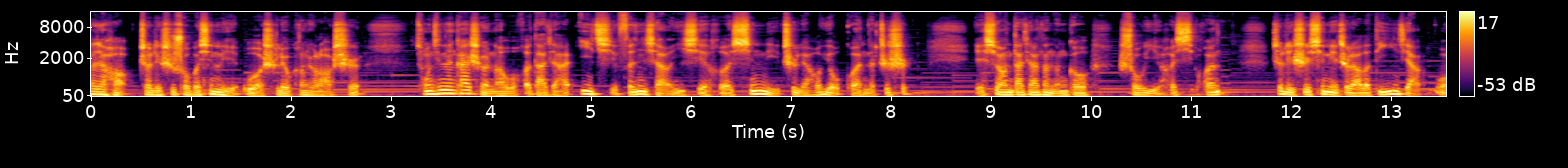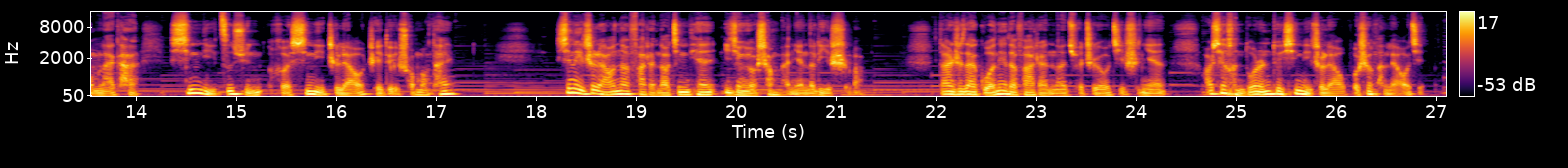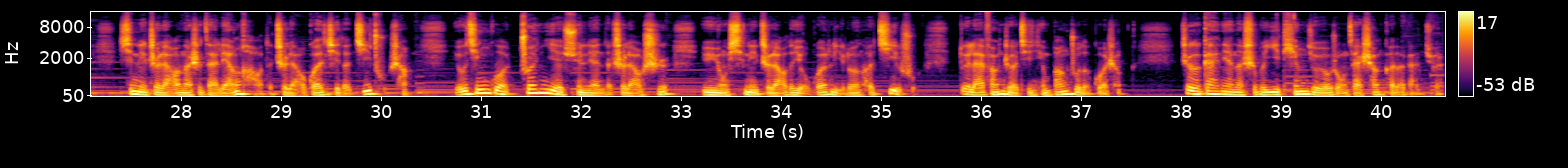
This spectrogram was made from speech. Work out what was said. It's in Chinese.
大家好，这里是硕博心理，我是刘刚刘老师。从今天开始呢，我和大家一起分享一些和心理治疗有关的知识，也希望大家呢能够受益和喜欢。这里是心理治疗的第一讲，我们来看心理咨询和心理治疗这对双胞胎。心理治疗呢发展到今天已经有上百年的历史了。但是在国内的发展呢，却只有几十年，而且很多人对心理治疗不是很了解。心理治疗呢，是在良好的治疗关系的基础上，由经过专业训练的治疗师运用心理治疗的有关理论和技术，对来访者进行帮助的过程。这个概念呢，是不是一听就有种在上课的感觉？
